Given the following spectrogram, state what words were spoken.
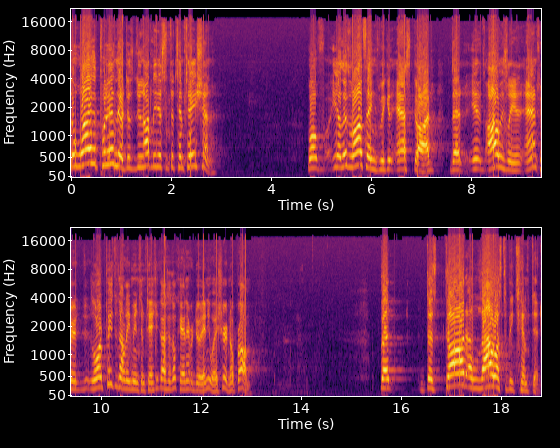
So why is it put in there? Does do not lead us into temptation? Well, you know, there's a lot of things we can ask God that is obviously answered, Lord, please do not lead me in temptation. God says, okay, I never do it anyway. Sure, no problem. But does God allow us to be tempted?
